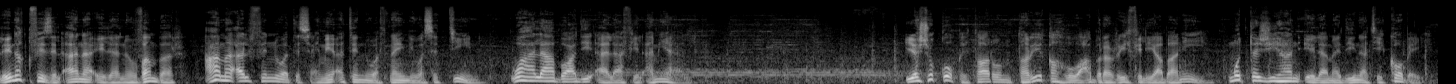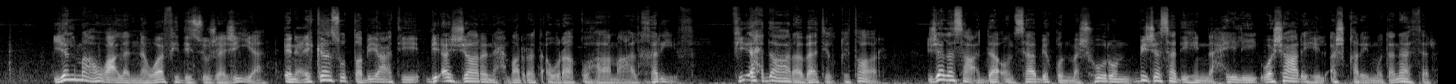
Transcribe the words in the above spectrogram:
لنقفز الآن إلى نوفمبر عام 1962 وعلى بعد آلاف الأميال. يشق قطار طريقه عبر الريف الياباني متجها إلى مدينة كوبي يلمع على النوافذ الزجاجية. انعكاس الطبيعة بأشجار احمرت أوراقها مع الخريف. في إحدى عربات القطار جلس عداء سابق مشهور بجسده النحيل وشعره الأشقر المتناثر.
